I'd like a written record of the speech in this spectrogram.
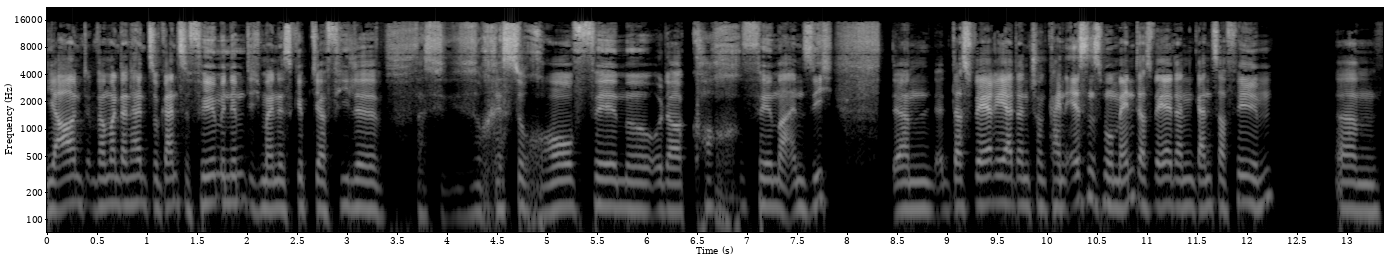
Ja, und wenn man dann halt so ganze Filme nimmt, ich meine, es gibt ja viele was, so Restaurantfilme oder Kochfilme an sich. Ähm, das wäre ja dann schon kein Essensmoment, das wäre ja dann ein ganzer Film. Ähm,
